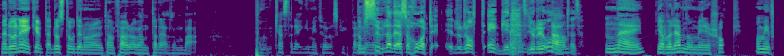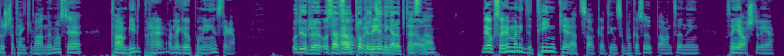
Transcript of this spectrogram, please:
Men då när jag gick ut där, då stod det några utanför och väntade som bara boom, kastade ägg i mitt huvud och De sulade alltså hårt rått ägg i ditt, gjorde det ont? Ja. Alltså? Nej, jag var nog mer i chock. Och min första tanke var, nu måste jag ta en bild på det här och lägga upp på min Instagram. Och du gjorde det, och sen så Ja, plockade det- tidningar upp det Nästan, och, ja. Det är också hur man inte tänker att saker och ting ska plockas upp av en tidning. Sen görs det det.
